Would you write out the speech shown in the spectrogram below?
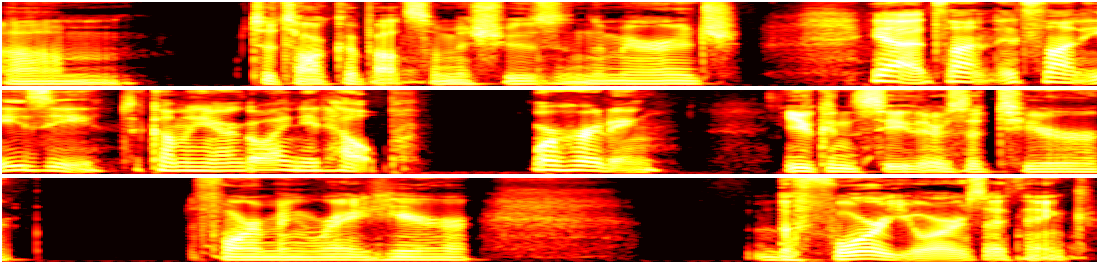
um, to talk about some issues in the marriage. yeah, it's not it's not easy to come here and go I need help. We're hurting. You can see there's a tear forming right here before yours, I think.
